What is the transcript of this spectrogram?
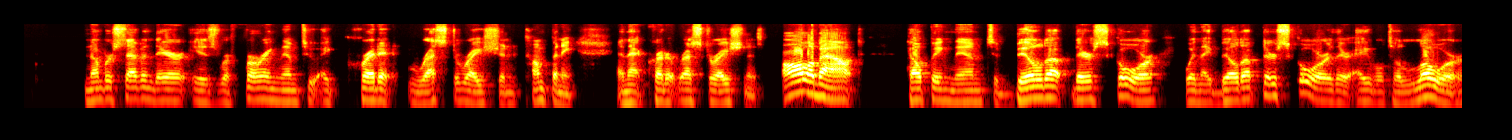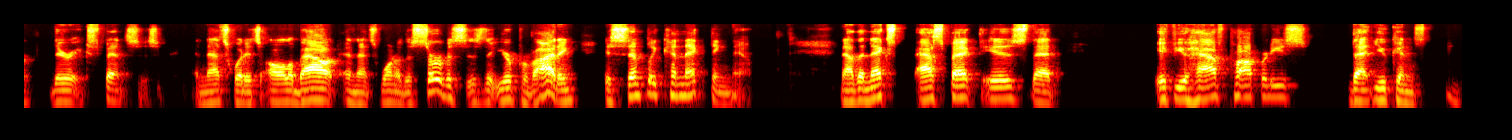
number seven there is referring them to a credit restoration company. And that credit restoration is all about helping them to build up their score. When they build up their score, they're able to lower their expenses. And that's what it's all about. And that's one of the services that you're providing is simply connecting them. Now, the next aspect is that if you have properties that you can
